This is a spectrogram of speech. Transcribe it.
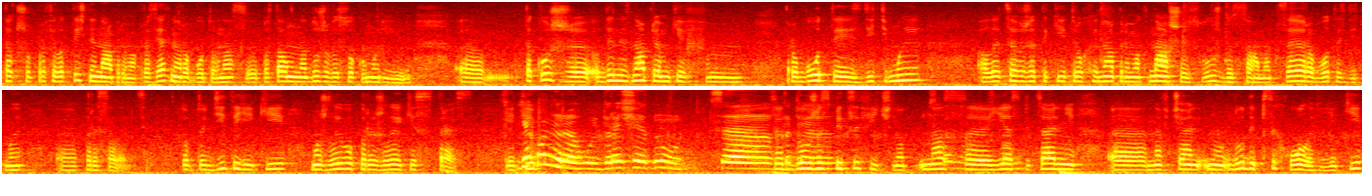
Так що профілактичний напрямок, роз'яснена робота у нас е, поставлена на дуже високому рівні. Також один із напрямків роботи з дітьми, але це вже такий трохи напрямок нашої служби саме це робота з дітьми переселенців. Тобто діти, які можливо пережили якийсь стрес. Які Як вони реагують? До речі, ну це, це таке... дуже специфічно. У нас Складно, е, є спеціальні е, навчальні ну, люди, психологи, які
